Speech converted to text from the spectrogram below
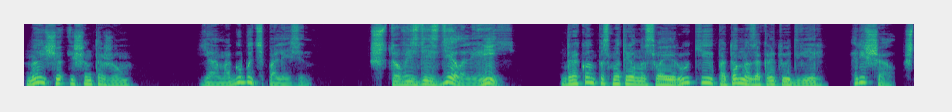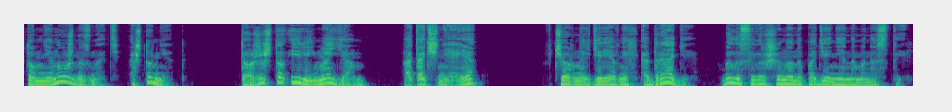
но еще и шантажом. «Я могу быть полезен?» «Что вы здесь делали, Рий?» Дракон посмотрел на свои руки, потом на закрытую дверь. Решал, что мне нужно знать, а что нет. То же, что и Рий Майям. А точнее, в черных деревнях Адраги было совершено нападение на монастырь.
